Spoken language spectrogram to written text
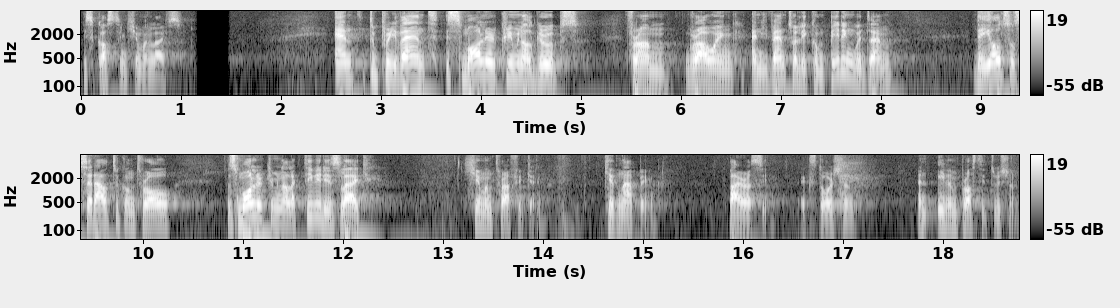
is costing human lives. And to prevent smaller criminal groups from growing and eventually competing with them, they also set out to control smaller criminal activities like human trafficking, kidnapping, piracy, extortion, and even prostitution.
